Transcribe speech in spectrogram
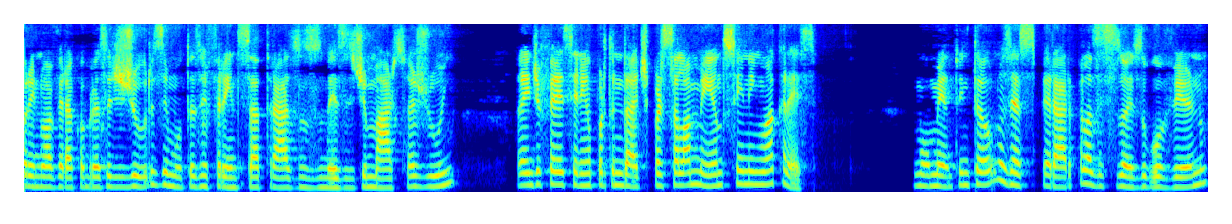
porém não haverá cobrança de juros e multas referentes a atrasos nos meses de março a junho, além de oferecerem oportunidade de parcelamento sem nenhum acréscimo. No momento, então, nos resta esperar pelas decisões do governo,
